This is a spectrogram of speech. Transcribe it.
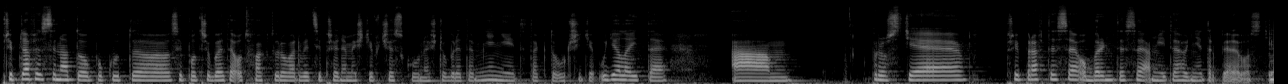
Připravte se na to, pokud uh, si potřebujete odfakturovat věci předem ještě v Česku, než to budete měnit, tak to určitě udělejte. A prostě připravte se, obrňte se a mějte hodně trpělivosti.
